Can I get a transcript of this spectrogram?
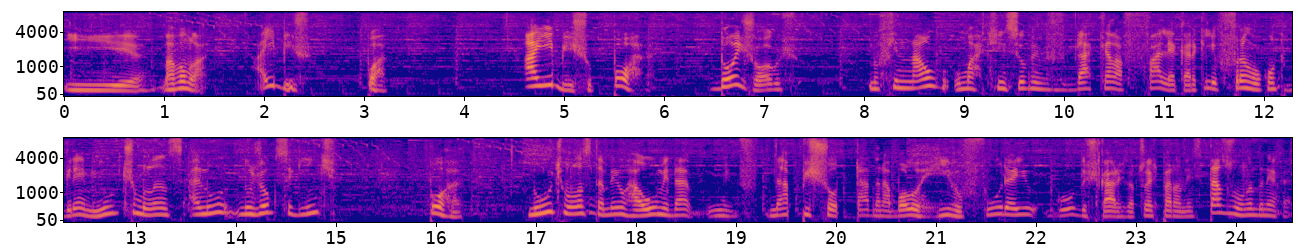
e. Mas vamos lá. Aí, bicho. Porra. Aí, bicho, porra. Dois jogos, no final, o Martins Silva dá aquela falha, cara, aquele frango contra o Grêmio, último lance. Aí no, no jogo seguinte, porra, No último lance também o Raul me dá, me dá uma pichotada na bola horrível, fura e o gol dos caras do Atlético Paranaense. Tá zoando, né, cara?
